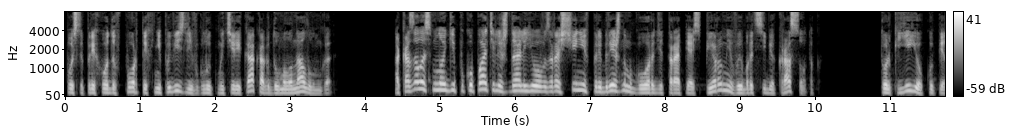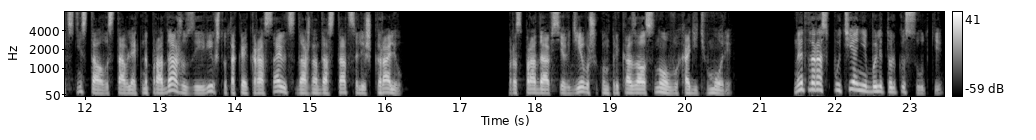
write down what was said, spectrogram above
После прихода в порт их не повезли вглубь материка, как думала Налунга. Оказалось, многие покупатели ждали его возвращения в прибрежном городе, торопясь первыми выбрать себе красоток. Только ее купец не стал выставлять на продажу, заявив, что такая красавица должна достаться лишь королю. Распродав всех девушек, он приказал снова выходить в море. На этот раз в пути они были только сутки.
